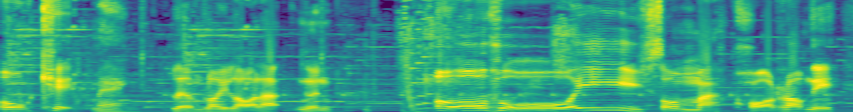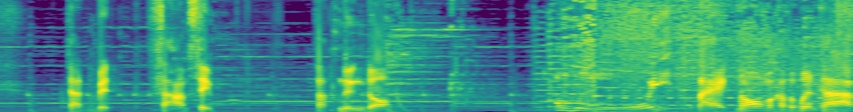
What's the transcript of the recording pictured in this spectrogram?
โอเคแม่ง เริ่มลอยหล่อละเงิน โอ้โหส้มมาขอรอบนี้ จัดเบ็ด30สักหนึ่งดอกโอ้โหแตกนอกมาครับเพื่อนครับ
